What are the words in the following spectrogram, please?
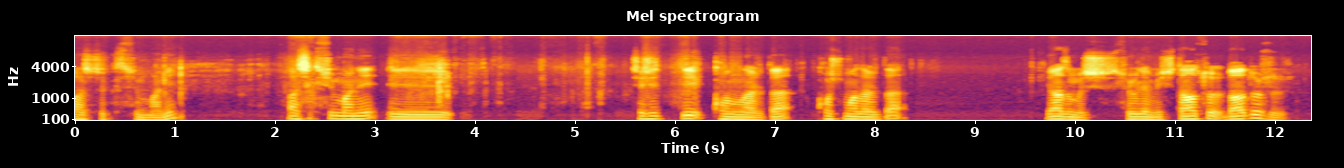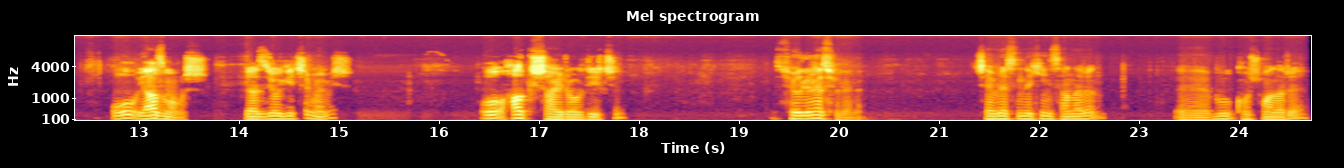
Aşık Sümmani. Aşık Sümmani e, çeşitli konularda, koşmalarda yazmış, söylemiş. Daha daha doğrusu o yazmamış. Yazıyı o geçirmemiş. O halk şairi olduğu için söylene söylene çevresindeki insanların e, bu koşmaları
